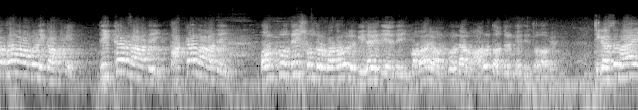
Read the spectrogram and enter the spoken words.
কথা না বলি কাউকে, ধিক্কার না দেই, ধাক্কা না দেই, অল্প দেই সুন্দর কথা বলে বিদায় দিয়ে দেই বাবা রে অল্প নাও আরও দশজনকে দিতে হবে। ঠিক আছে ভাই?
